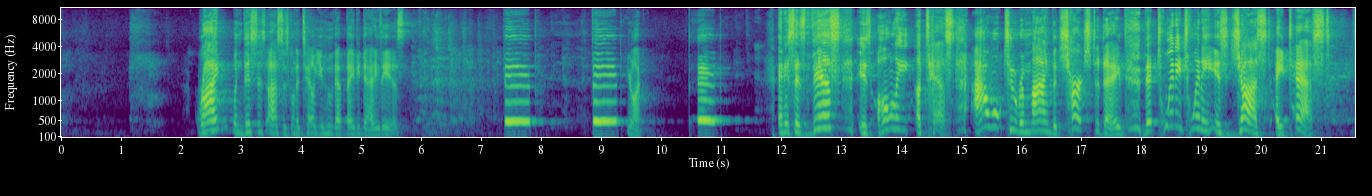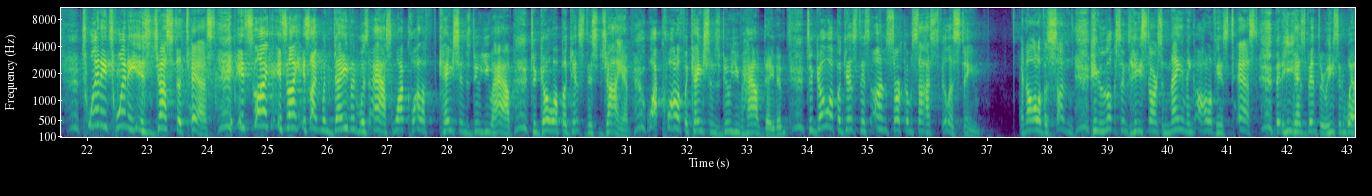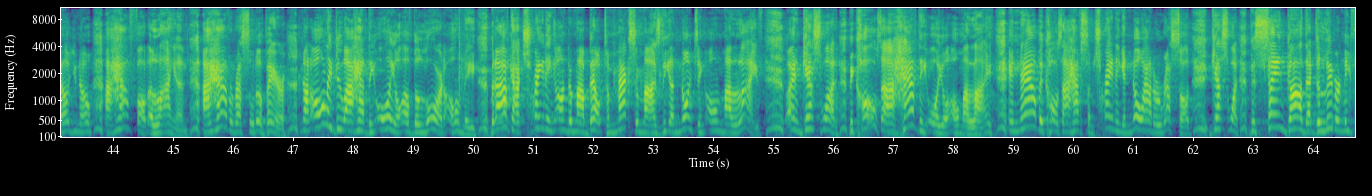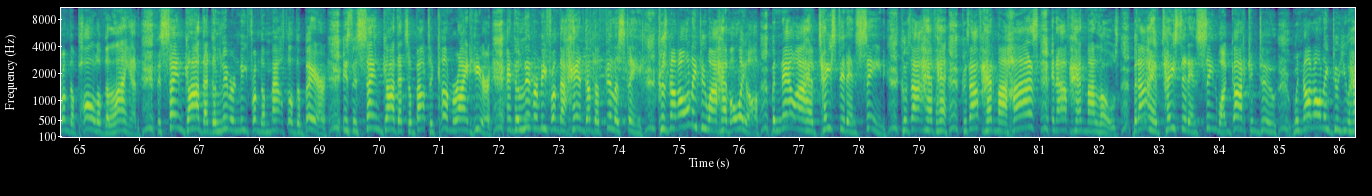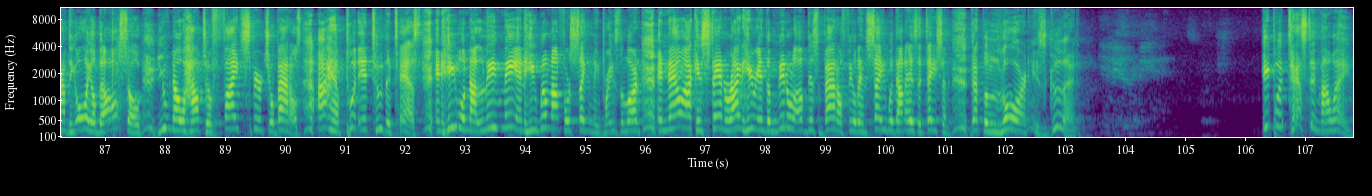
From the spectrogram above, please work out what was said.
Right when This Is Us is going to tell you who that baby daddy is. Beep, beep. You're like, beep. And it says, This is only a test. I want to remind the church today that 2020 is just a test. 2020 is just a test. It's like it's like it's like when David was asked, "What qualifications do you have to go up against this giant? What qualifications do you have, David, to go up against this uncircumcised Philistine?" And all of a sudden, he looks and he starts naming all of his tests that he has been through. He said, Well, you know, I have fought a lion, I have wrestled a bear. Not only do I have the oil of the Lord on me, but I've got training under my belt to maximize the anointing on my life. And guess what? Because I have the oil on my life, and now because I have some training and know how to wrestle, guess what? The same God that delivered me from the paw of the lion, the same God that delivered delivered me from the mouth of the bear is the same God that's about to come right here and deliver me from the hand of the Philistine. Because not only do I have oil, but now I have tasted and seen. Because I have had, because I've had my highs and I've had my lows. But I have tasted and seen what God can do when not only do you have the oil, but also you know how to fight spiritual battles. I have put it to the test, and He will not leave me and He will not forsake me. Praise the Lord. And now I can stand stand right here in the middle of this battlefield and say without hesitation that the Lord is good. He put test in my way.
